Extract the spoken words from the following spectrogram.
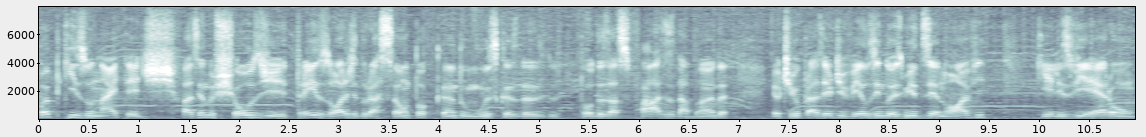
Pumpkins United, fazendo shows de 3 horas de duração, tocando músicas de todas as fases da banda. Eu tive o prazer de vê-los em 2019, que eles vieram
